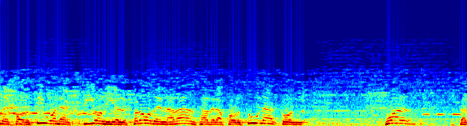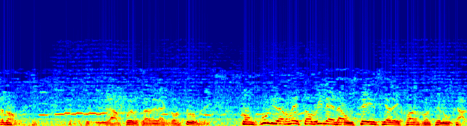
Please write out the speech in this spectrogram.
Deportivo en acción y el pro de la danza de la fortuna con Juan, perdón, la fuerza de la costumbre, con Julio Ernesto Vila en ausencia de Juan José Luján.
